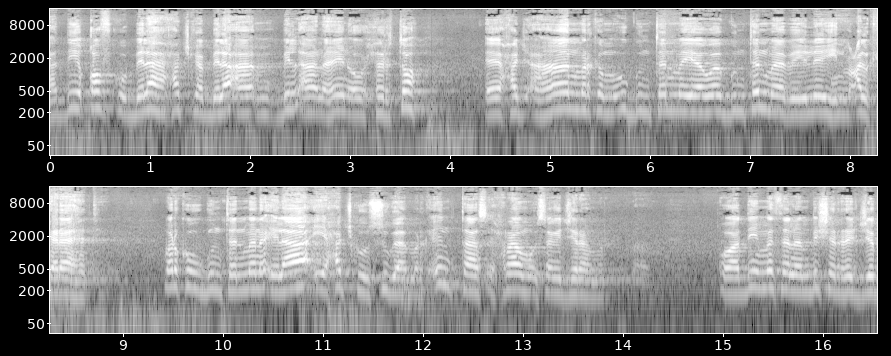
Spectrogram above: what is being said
haddii qofku bilaha xajka bila aan bil aan ahayn ou xirto xaj ahaan marka ma u guntanmayaa waa guntanmaa bay leeyihiin maca alkaraahati markuu guntanmana ilaa iyo xajkuu sugaa marka intaas ixraamu isaga jiraa marka oo haddii maalan bisha rajab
